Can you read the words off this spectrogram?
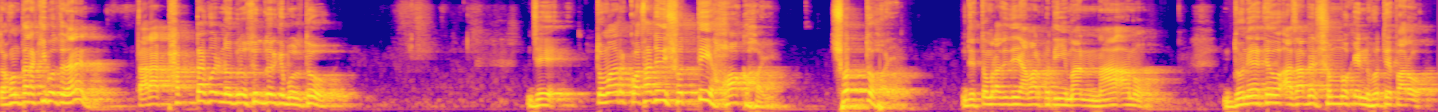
তখন তারা কি বলতো জানেন? তারা ঠাট্টা করে নবী রসুলদেরকে বলতো যে তোমার কথা যদি সত্যি হক হয় সত্য হয় যে তোমরা যদি আমার প্রতি ইমান না আনো, দুনিয়াতেও আজাবের সম্মুখীন হতে পারো,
